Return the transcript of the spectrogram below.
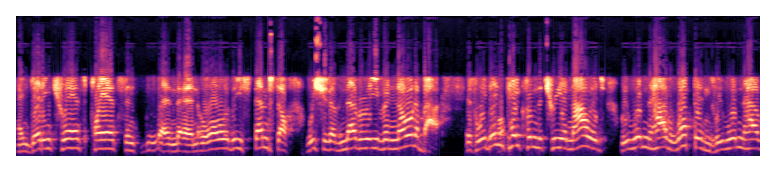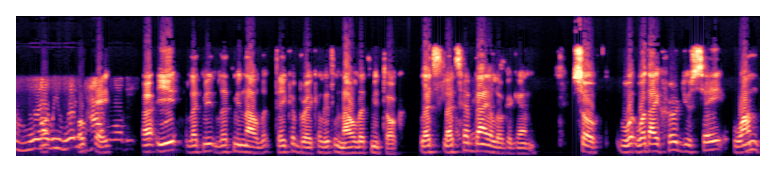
and getting transplants and, and, and all of these stem cells we should have never even known about. If we didn't take from the tree of knowledge, we wouldn't have weapons. We wouldn't have war. We wouldn't okay. have all these. Uh, e, let me let me now let, take a break a little. Now let me talk. Let's let's okay. have dialogue again. So what, what I heard you say, one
